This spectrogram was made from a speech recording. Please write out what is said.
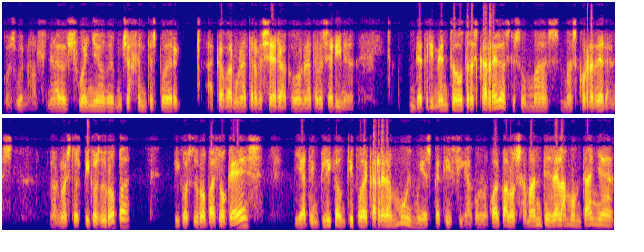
pues bueno, al final el sueño de mucha gente es poder acabar una travesera, con una traveserina, en detrimento de otras carreras que son más, más correderas. Los nuestros picos de Europa, picos de Europa es lo que es, y ya te implica un tipo de carrera muy, muy específica, con lo cual para los amantes de la montaña,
